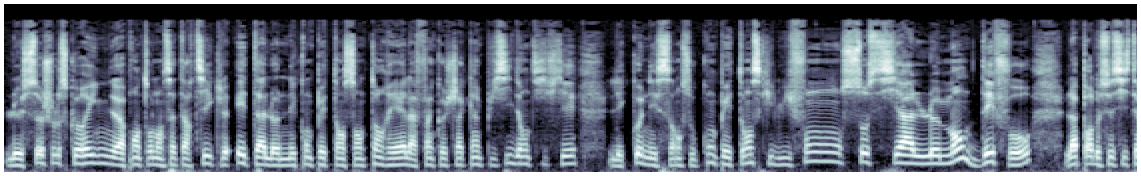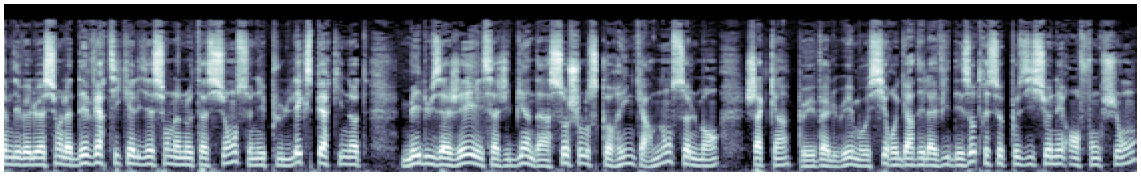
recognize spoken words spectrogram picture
Le social scoring, apprend-on dans cet article, étalonne les compétences en temps réel afin que chacun puisse identifier les connaissances ou compétences qui lui font socialement défaut. L'apport de ce système d'évaluation est la déverticalisation de la notation. Ce n'est plus l'expert qui note, mais l'usager. Il s'agit bien d'un social scoring car non seulement Chacun peut évaluer, mais aussi regarder la vie des autres et se positionner en fonction.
